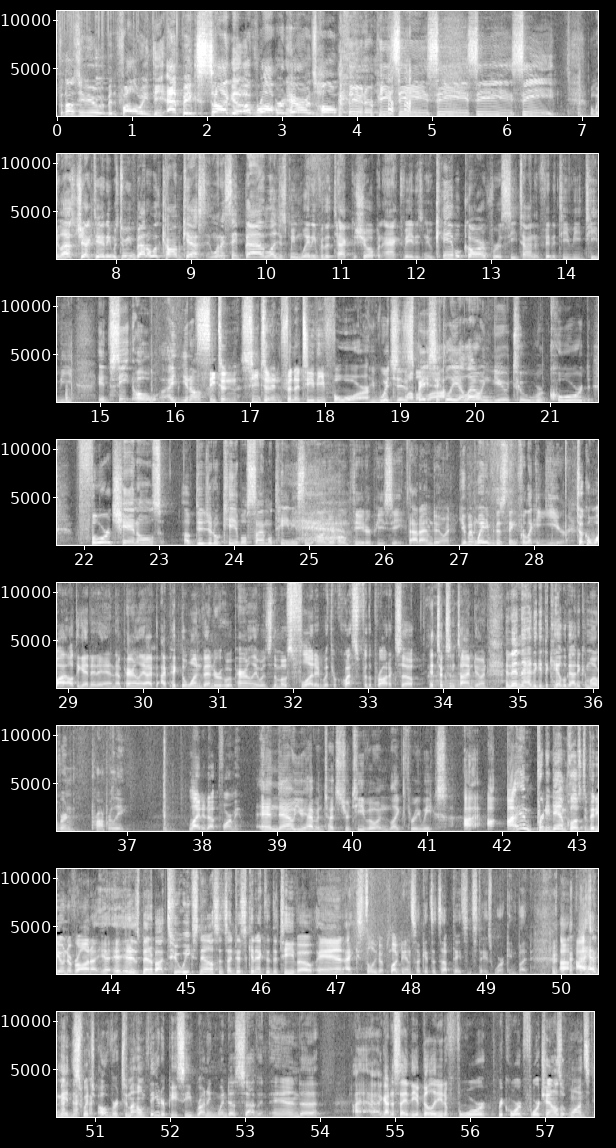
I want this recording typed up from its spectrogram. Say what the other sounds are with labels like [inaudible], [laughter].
For those of you who have been following the epic saga of Robert Heron's home theater [laughs] PC, C, C, C. When we last checked in, he was doing battle with Comcast. And when I say battle, I just mean waiting for the tech to show up and activate his new cable card for a Ceton Infinity TV in seat. Oh, I, you know. Ceton. Ceton. InfiniTV 4. Which is Blah, blah, blah. basically allowing you to record four channels of digital cable simultaneously on your home theater PC. That I'm doing. You've been waiting for this thing for like a year. Took a while to get it in. Apparently, I, I picked the one vendor who apparently was the most flooded with requests for the product, so it took some time doing. And then they had to get the cable guy to come over and properly light it up for me. And now you haven't touched your TiVo in like three weeks? I, I, I am pretty damn close to Video Nirvana. It, it has been about two weeks now since I disconnected the TiVo, and I still leave it plugged in so it gets its updates and stays working. But uh, [laughs] I have made the switch over to my home theater PC running Windows 7, and uh, I, I got to say the ability to four record four channels at once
